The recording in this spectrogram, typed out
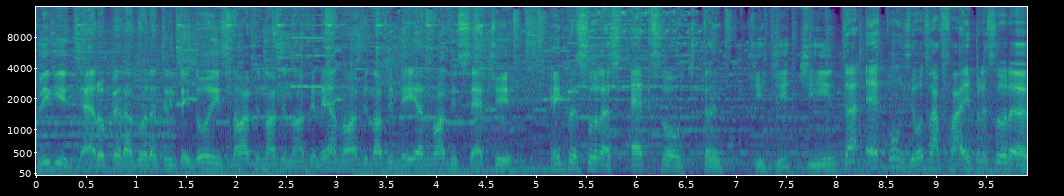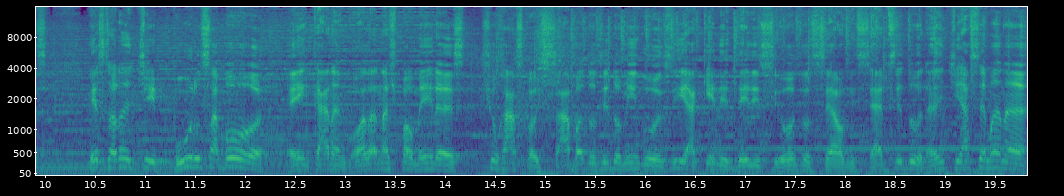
Ligue 0 operadora 32 999 9697. Impressoras Epson tanque de tinta é com Josafá Impressoras. Restaurante Puro Sabor, em Carangola, nas Palmeiras. Churrasco aos sábados e domingos e aquele delicioso self-service durante a semana.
